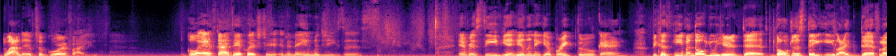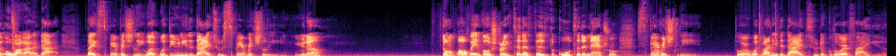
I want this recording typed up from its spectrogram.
do I live to glorify you? Go ask God that question in the name of Jesus and receive your healing and your breakthrough, okay? Because even though you hear death, don't just think e like death, like, oh, I gotta die. Like spiritually, like, what do you need to die to spiritually, you know? Don't always go straight to the physical, to the natural. Spiritually, Lord, what do I need to die to to glorify you?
